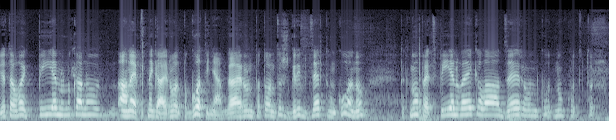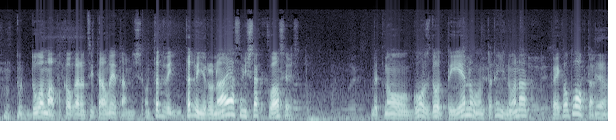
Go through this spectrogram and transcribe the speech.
ja tev vajag pienu, nu, kā, nu, ah, nē, pat negāja runa par gotiņām, gāja runa par to, nu, tu gribi dzert un ko, nu, tā kā nopēc pienu veikalā, dzer un ko, nu, ko tu tur, tur domā par kaut kādām citām lietām. Un tad viņi, tad viņi runājās, un viņš saka, klausies, bet, nu, govs dod pienu, un tad viņi nonāk veikala plauktā. Jā.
